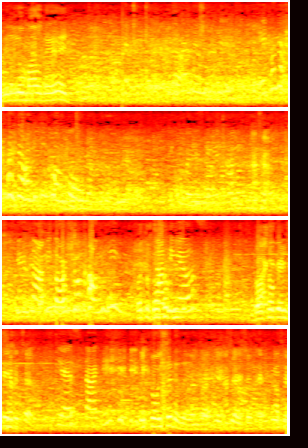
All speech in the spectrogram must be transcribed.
দিল্লু মাল দে। এখানে আমি কি করব? কিন্তু আমি দর্শক আমি দর্শক এই একটু ওই সাইডে যাই আমরা। একটু ওই side এ। আপু,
